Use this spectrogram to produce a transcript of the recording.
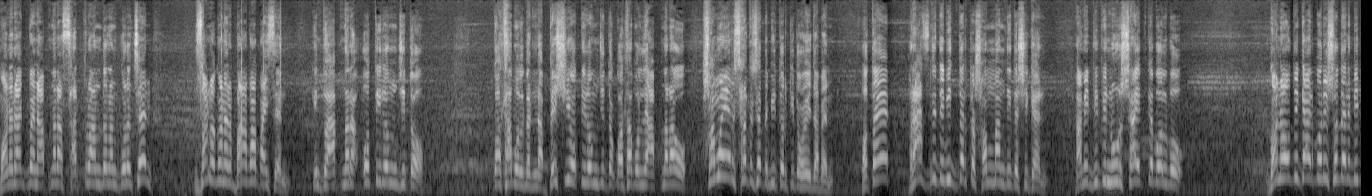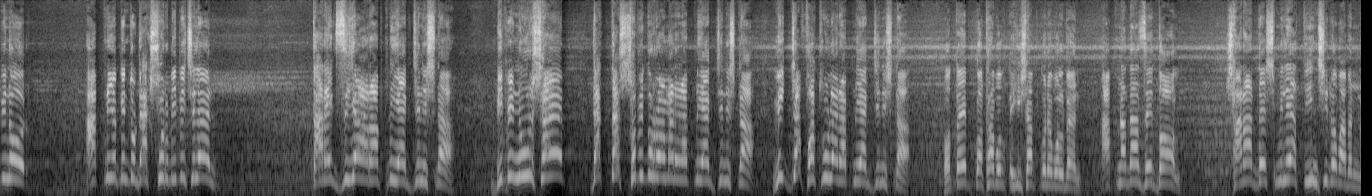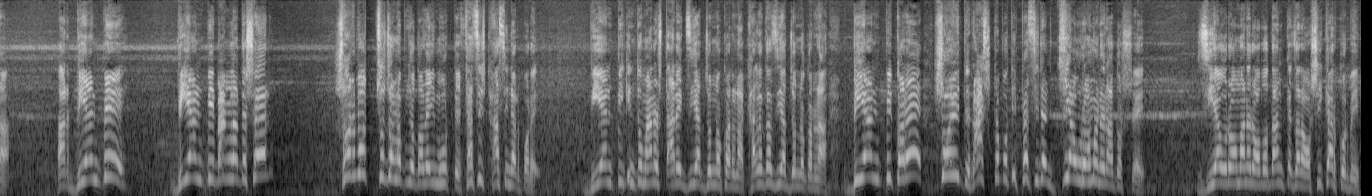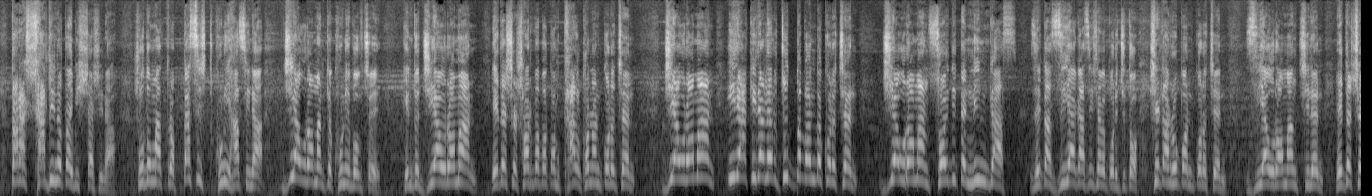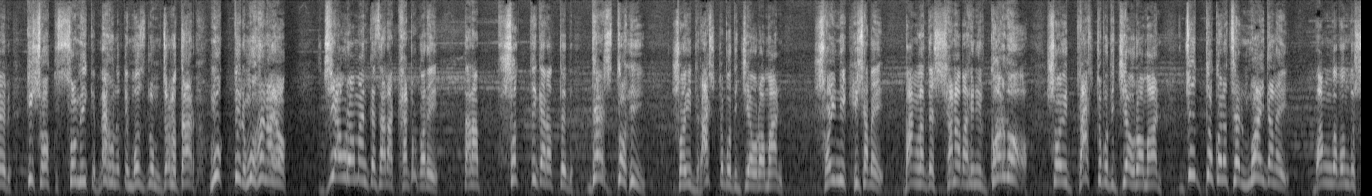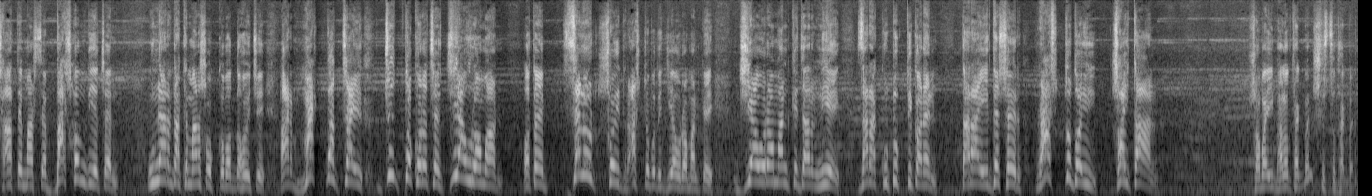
মনে রাখবেন আপনারা ছাত্র আন্দোলন করেছেন, জনগণের বাবা পাইছেন, কিন্তু আপনারা অতিরঞ্জিত কথা বলবেন না। বেশি অতিরঞ্জিত কথা বললে আপনারাও সময়ের সাথে সাথে বিতর্কিত হয়ে যাবেন। অতএব রাজনীতিবিদদেরকে সম্মান দিতে শিখেন। আমি বিপি নূর সাহেবকে বলব, গণ অধিকার পরিষদের বিপি নূর, আপনিও কিন্তু ডাকসুর বিপি ছিলেন। তারেক জিয়া আর আপনি এক জিনিস না। বিপি নূর সাহেব, ডাক্তার শফিকুর রহমানের আপনি এক জিনিস না। মির্জা ফখরুল আর আপনি এক জিনিস না। অতএব কথা বলতে হিসাব করে বলবেন, আপনারা যে দল, সারা দেশ মিলিয়ে তিন সিটও পাবেন না। আর বিএনপি বিএনপি বাংলাদেশের সর্বোচ্চ জনপ্রিয় দল এই মুহূর্তে, ফ্যাসিস্ট হাসিনার পরে। বিএনপি কিন্তু মানুষ তারেক জিয়ার জন্য করে না, খালেদা জিয়ার জন্য করে না। বিএনপি করে শহীদ রাষ্ট্রপতি প্রেসিডেন্ট জিয়াউর রহমানের আদর্শে। জিয়াউর রহমানের অবদানকে যারা অস্বীকার করবে, তারা স্বাধীনতায় বিশ্বাসী না। শুধুমাত্র প্যাসিস্ট খুনি হাসিনা জিয়াউর রহমানকে খুনি বলছে। কিন্তু জিয়াউর রহমান এদেশে সর্বপ্রথম খাল খনন করেছেন। জিয়াউর রহমান ইরাক, ইরানের যুদ্ধ বন্ধ করেছেন। জিয়াউর রহমান সৌদিতে নিম গাছ, যেটা জিয়া গাছ হিসেবে পরিচিত, সেটা রোপণ করেছেন। জিয়াউর রহমান ছিলেন এদেশের কৃষক, শ্রমিক, মেহনতি মজলুম জনতার মুক্তির মহানায়ক। জিয়াউর রহমানকে যারা খাটো করে, তারা সত্যিকার অর্থে দেশদ্রোহী। শহীদ রাষ্ট্রপতি জিয়াউর রহমান সৈনিক হিসাবে বাংলাদেশ সেনাবাহিনীর গর্ব। শহীদ রাষ্ট্রপতি জিয়াউর রহমান যুদ্ধ করেছেন ময়দানে। বঙ্গবন্ধু সাতে মার্চে ভাষণ দিয়েছেন। উনার ডাকে মানুষ ঐক্যবদ্ধ হয়েছে আর মাঠ পর্যায়ে যুদ্ধ করেছে জিয়াউর রহমান। অতএব স্যালুট শহীদ রাষ্ট্রপতি জিয়াউর রহমানকে। জিয়াউর রহমানকে যারা নিয়ে যারা কটূক্তি করেন, তারা এই দেশের রাষ্ট্রদ্রোহী শয়তান। সবাই ভালো থাকবেন, সুস্থ থাকবেন।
